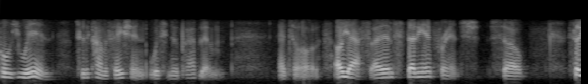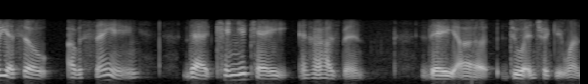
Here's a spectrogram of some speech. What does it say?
pull you in to the conversation with no problem. That's all. Oh yes, I am studying French. So, so yeah. So I was saying that Kenya K and her husband they uh do an intricate one.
